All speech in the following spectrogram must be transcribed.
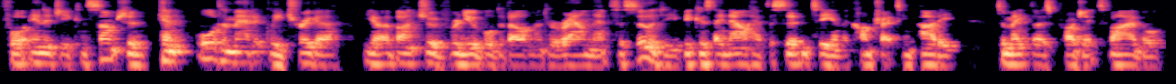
for energy consumption can automatically trigger you know, a bunch of renewable development around that facility because they now have the certainty and the contracting party to make those projects viable.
